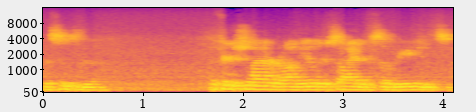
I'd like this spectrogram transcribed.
This is the, the fish ladder on the other side of some agency.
